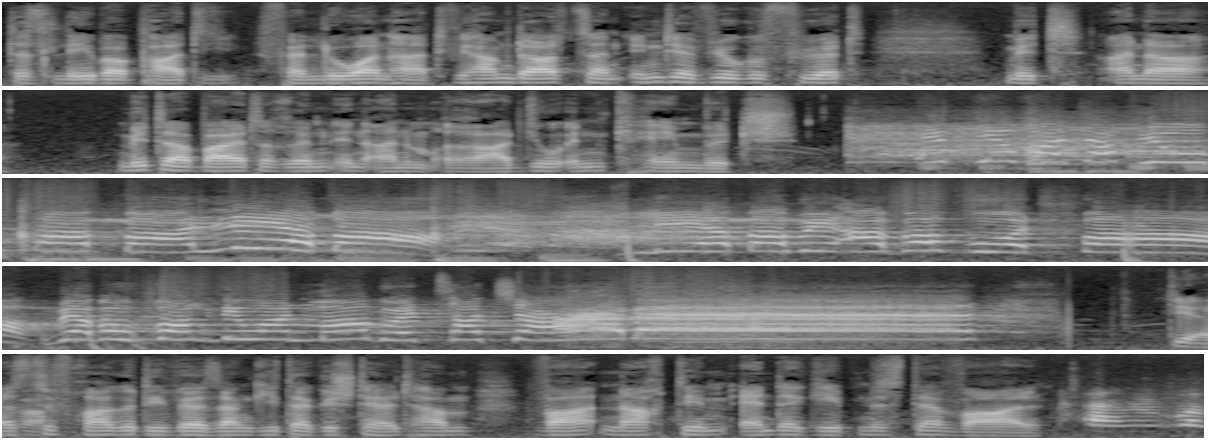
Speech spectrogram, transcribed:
dass Labour Party verloren hat. Wir haben dazu ein Interview geführt mit einer Mitarbeiterin in einem Radio in Cambridge. If you want a few papa, Labour. Labour we are go vote for. We are go vote the one Margaret Thatcher. Amen. Die erste Frage, die wir Sangita gestellt haben, war nach dem Endergebnis der Wahl. Um, well,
